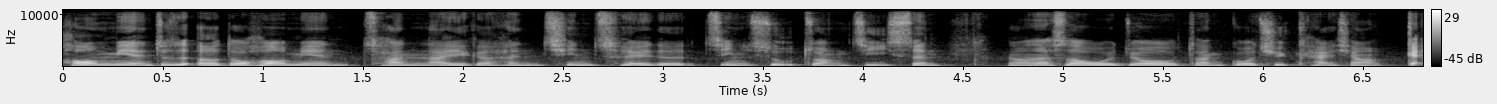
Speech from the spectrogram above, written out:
后面就是耳朵后面传来一个很清脆的金属撞击声，然后那时候我就转过去看，想要干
